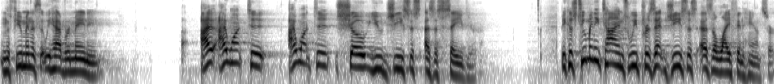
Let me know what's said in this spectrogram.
in the few minutes that we have remaining, I, I, want, to, I want to show you Jesus as a Savior. Because too many times we present Jesus as a life enhancer.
